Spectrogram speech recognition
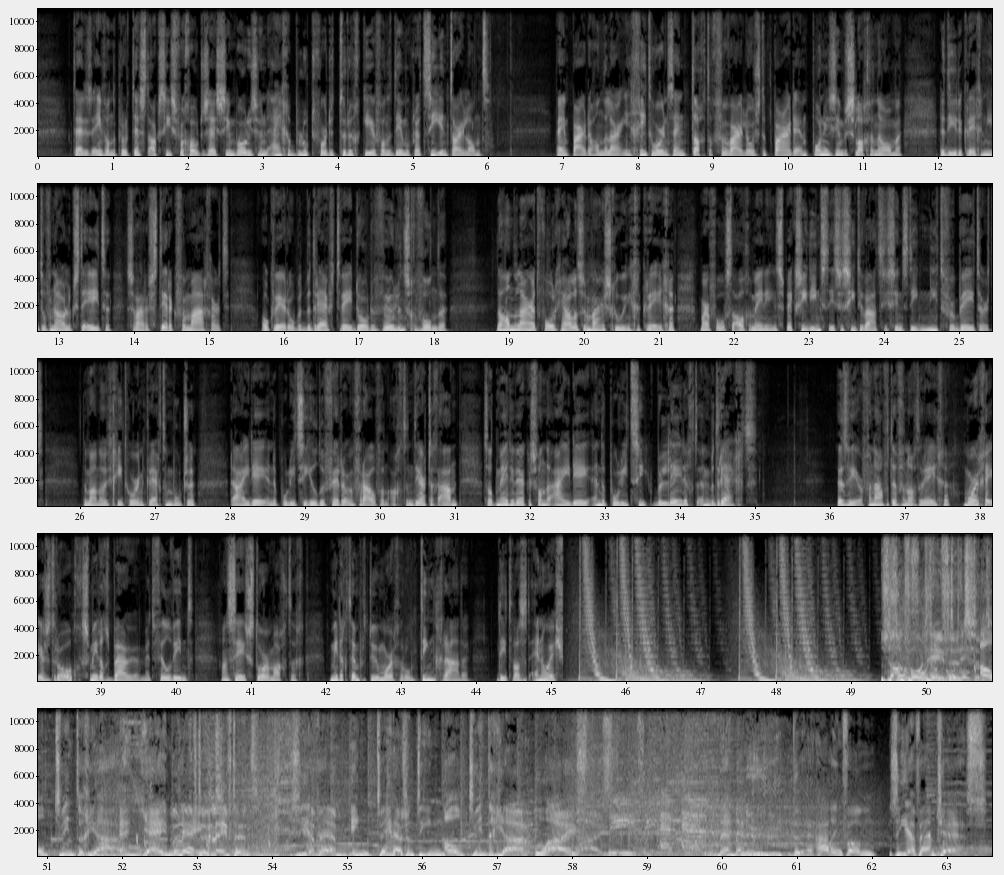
Tijdens een van de protestacties vergoten zij symbolisch hun eigen bloed voor de terugkeer van de democratie in Thailand. Bij een paardenhandelaar in Giethoorn zijn 80 verwaarloosde paarden en ponies in beslag genomen. De dieren kregen niet of nauwelijks te eten. Ze waren sterk vermagerd. Ook werden op het bedrijf twee dode veulens gevonden. De handelaar had vorig jaar al eens een waarschuwing gekregen, maar volgens de Algemene Inspectiedienst is de situatie sindsdien niet verbeterd. De man uit Giethoorn krijgt een boete. De AID en de politie hielden verder een vrouw van 38 aan. Had medewerkers van de AID en de politie beledigd en bedreigd. Het weer. Vanavond en vannacht regen. Morgen eerst droog, smiddags buien met veel wind. Aan zee stormachtig. Middagtemperatuur morgen rond 10 graden. Dit was het NOS. Zandvoort heeft het al 20 jaar. En jij beleeft het. ZFM in 2010 al 20 jaar live. ZFM. Met, nu de herhaling van ZFM Jazz.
